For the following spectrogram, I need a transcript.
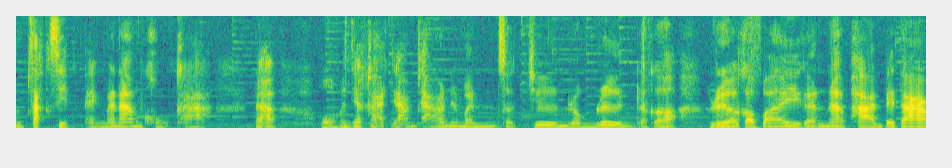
ำศักดิ์สิทธิ์แห่งแม่น้ำคงคานะครับโอ้บรรยากาศยามเช้าเนี่ยมันสดชื่นร่มรื่น แล้วก็เรือก็ไปกันนะผ่านไปตาม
